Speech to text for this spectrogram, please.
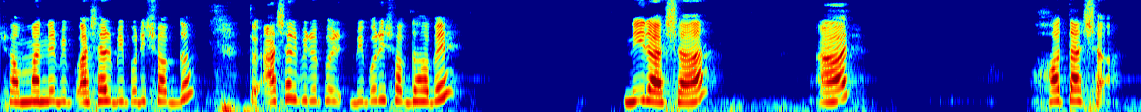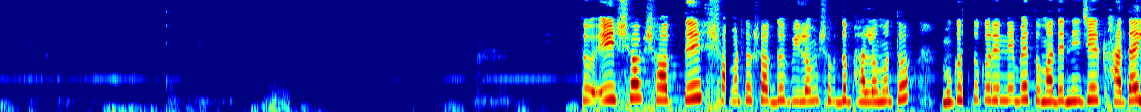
সম্মানের আশার বিপরীত শব্দ। তো আশার বিপরীত শব্দ হবে নিরাশা আর হতাশা। তো এই সব শব্দের সমর্থক শব্দ, বিলোম শব্দ, ভালো মতো মুখস্থ করে নেবে, তোমাদের নিজের খাতায়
